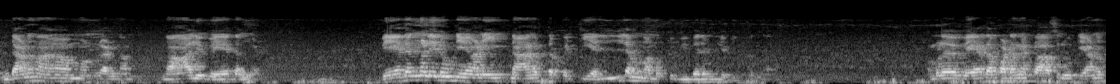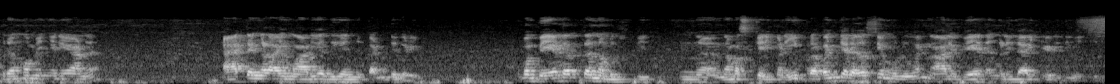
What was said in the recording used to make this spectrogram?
എന്താണ് നാലെണ്ണം? നാല് വേദങ്ങൾ. വേദങ്ങളിലൂടെയാണ് ഈ ജ്ഞാനത്തെപ്പറ്റി എല്ലാം നമുക്ക് വിവരം ലഭിക്കുന്നത്. നമ്മൾ വേദപഠന ക്ലാസ്സിലൂടെയാണ് ബ്രഹ്മം എങ്ങനെയാണ് ആറ്റങ്ങളായി മാറിയത് എന്ന് കണ്ടു കഴിഞ്ഞു. അപ്പം വേദത്തെ നമസ്കരി നമസ്കരിക്കണം. ഈ പ്രപഞ്ച രഹസ്യം മുഴുവൻ നാല് വേദങ്ങളിലായിട്ട് എഴുതി വെച്ചിരിക്കുന്നു.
